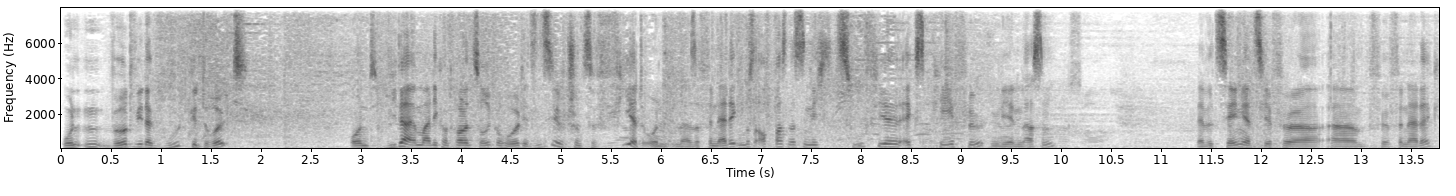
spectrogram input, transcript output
Unten wird wieder gut gedrückt. Und wieder einmal die Kontrolle zurückgeholt. Jetzt sind sie schon zu viert unten. Also Fnatic muss aufpassen, dass sie nicht zu viel XP flöten gehen lassen. Level 10 jetzt hier für, ähm, für Fnatic.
